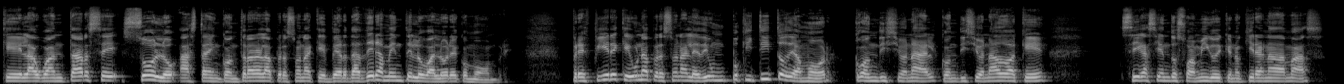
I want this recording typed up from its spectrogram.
que el aguantarse solo hasta encontrar a la persona que verdaderamente lo valore como hombre. Prefiere que una persona le dé un poquitito de amor condicional, condicionado a que siga siendo su amigo y que no quiera nada más,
